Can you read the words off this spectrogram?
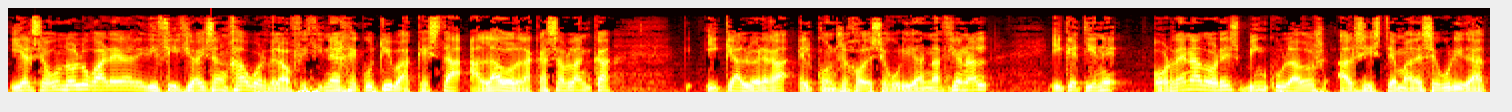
Y el segundo lugar era el edificio Eisenhower de la oficina ejecutiva que está al lado de la Casa Blanca y que alberga el Consejo de Seguridad Nacional y que tiene ordenadores vinculados al sistema de seguridad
